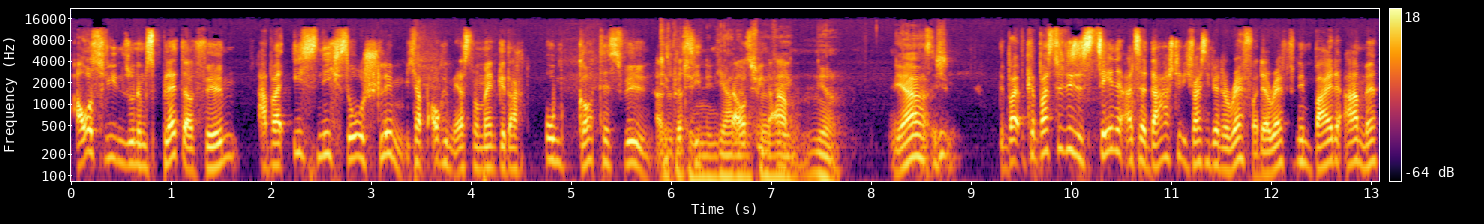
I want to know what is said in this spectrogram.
aus wie in so einem Splatterfilm, aber ist nicht so schlimm. Ich habe auch im ersten Moment gedacht, um Gottes Willen. Also das sieht aus wie ein Arm. Ja, ja ich, was du diese Szene, als er da steht, ich weiß nicht, wer der Ref war. Der Ref nimmt beide Arme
